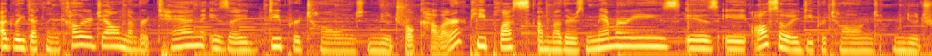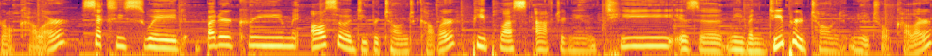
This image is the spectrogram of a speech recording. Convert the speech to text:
Ugly Duckling Color Gel number 10 is a deeper toned neutral color. P Plus A Mother's Memories is a also a deeper toned neutral color. Sexy Suede Buttercream, also a deeper toned color. P Plus Afternoon Tea is an even deeper toned neutral color.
